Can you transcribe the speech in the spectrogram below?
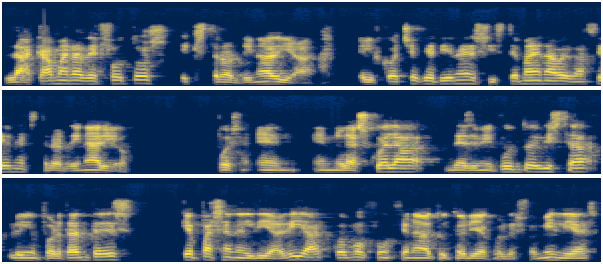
la cámara de fotos extraordinaria, el coche que tiene el sistema de navegación extraordinario. Pues en, la escuela, desde mi punto de vista, lo importante es qué pasa en el día a día, cómo funciona la tutoría con las familias,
